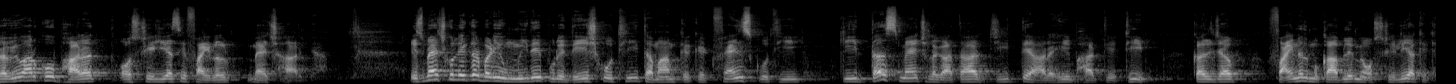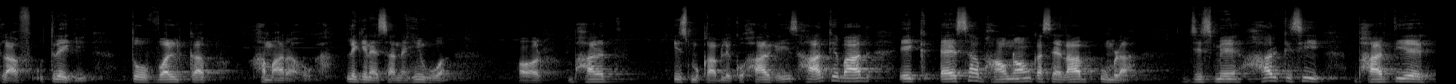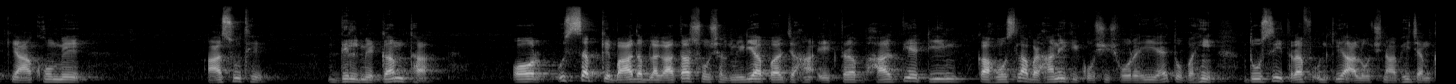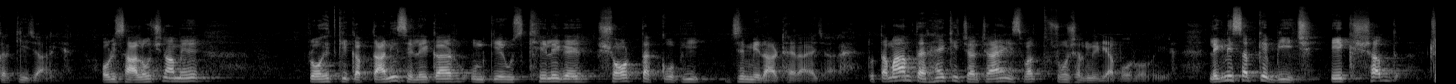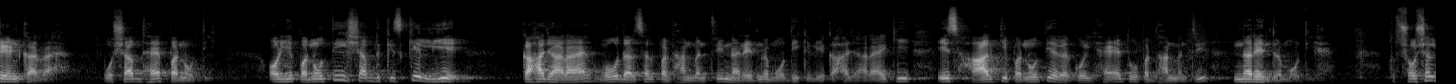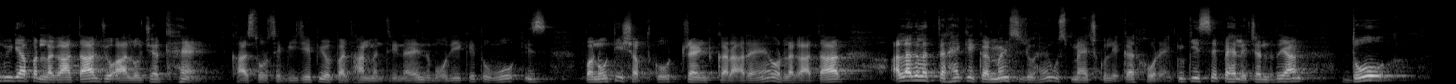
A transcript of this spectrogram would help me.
रविवार को भारत ऑस्ट्रेलिया से फाइनल मैच हार गया। इस मैच को लेकर बड़ी उम्मीदें पूरे देश को थी, तमाम क्रिकेट फैंस को थी कि 10 मैच लगातार जीतते आ रही भारतीय टीम कल जब फाइनल मुकाबले में ऑस्ट्रेलिया के खिलाफ उतरेगी तो वर्ल्ड कप हमारा होगा। लेकिन ऐसा नहीं हुआ और भारत इस मुकाबले को हार गई। इस हार के बाद एक ऐसा भावनाओं का सैलाब उमड़ा, जिसमें हर किसी भारतीय की आँखों में आँसू थे, दिल में गम था और उस सब के बाद अब लगातार सोशल मीडिया पर जहाँ एक तरफ़ भारतीय टीम का हौसला बढ़ाने की कोशिश हो रही है तो वहीं दूसरी तरफ़ उनकी आलोचना भी जमकर की जा रही है। और इस आलोचना में रोहित की कप्तानी से लेकर उनके उस खेले गए शॉट तक को भी जिम्मेदार ठहराया जा रहा है। तो तमाम तरह की चर्चाएँ इस वक्त सोशल मीडिया पर हो रही है, लेकिन इस सब के बीच एक शब्द ट्रेंड कर रहा है। वो शब्द है पनौती। और ये पनौती शब्द किसके लिए कहा जा रहा है? वो दरअसल प्रधानमंत्री नरेंद्र मोदी के लिए कहा जा रहा है कि इस हार की पनौती अगर कोई है तो वो प्रधानमंत्री नरेंद्र मोदी है। तो सोशल मीडिया पर लगातार जो आलोचक हैं, खासतौर से बीजेपी और प्रधानमंत्री नरेंद्र मोदी के तो वो इस पनौती शब्द को ट्रेंड करा रहे हैं और लगातार अलग अलग तरह के कमेंट्स जो हैं उस मैच को लेकर हो रहे हैं। क्योंकि इससे पहले चंद्रयान दो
